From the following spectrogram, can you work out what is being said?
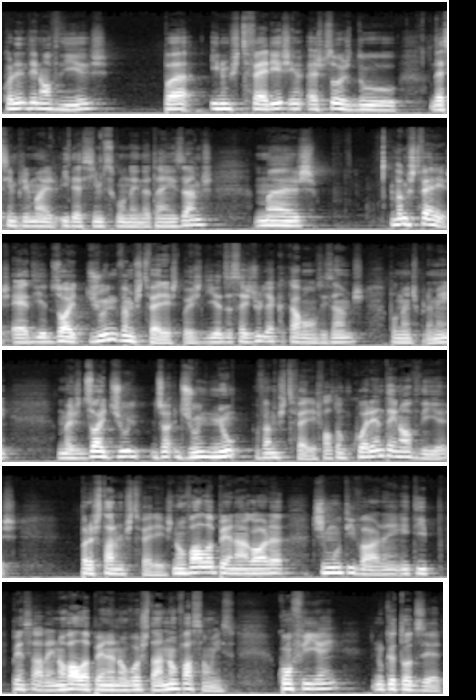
49 dias para irmos de férias. As pessoas do 11 e 12 ainda têm exames, mas vamos de férias. É dia 18 de junho, vamos de férias. Depois, dia 16 de julho, é que acabam os exames, pelo menos para mim. Mas 18 de, julho, de junho, vamos de férias. Faltam 49 dias para estarmos de férias. Não vale a pena agora desmotivarem e tipo pensarem, não vale a pena, não vou estar, não façam isso. Confiem no que eu estou a dizer.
